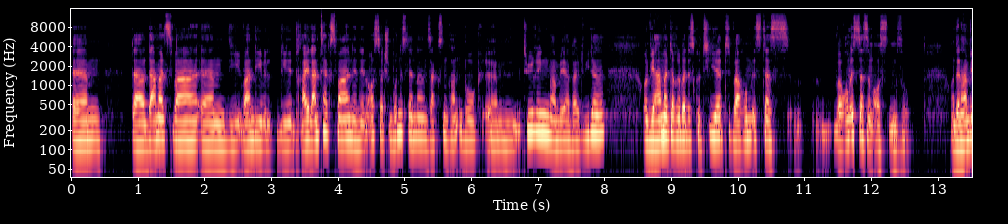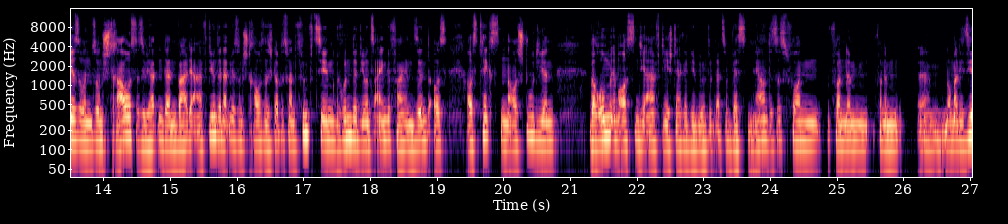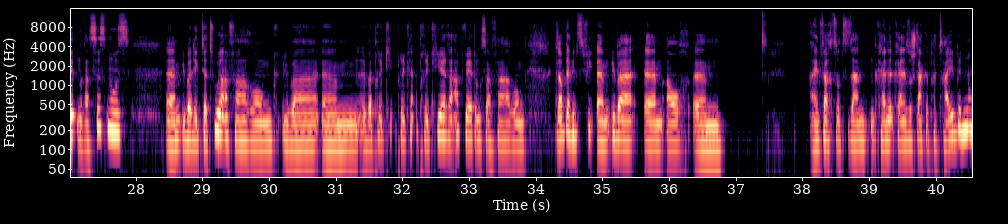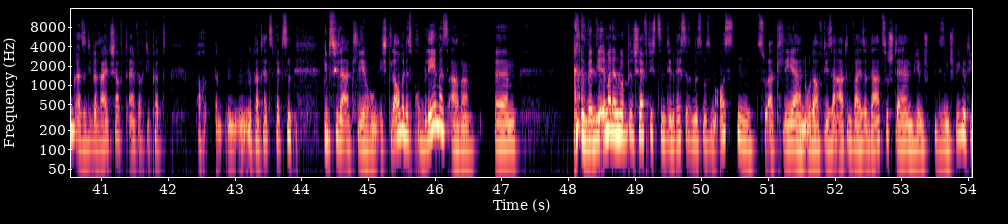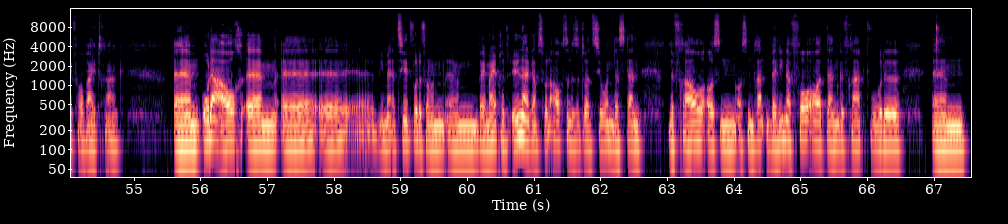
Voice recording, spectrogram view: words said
Ähm, da, damals war, ähm, die, waren die, die drei Landtagswahlen in den ostdeutschen Bundesländern, Sachsen, Brandenburg, ähm, Thüringen, haben wir ja bald wieder. Und wir haben halt darüber diskutiert, warum ist das, warum ist das im Osten so? Und dann haben wir so einen, so einen Strauß, also wir hatten dann Wahl der AfD und dann hatten wir so einen Strauß, also ich glaube, das waren 15 Gründe, die uns eingefallen sind aus, aus Texten, aus Studien, warum im Osten die AfD stärker gewählt wird als im Westen. Ja, und das ist von, von einem, von einem ähm, normalisierten Rassismus, ähm, über Diktaturerfahrung, über, ähm, über prä prä prekäre Abwertungserfahrung. Ich glaube, da gibt es ähm, über ähm, auch ähm, einfach sozusagen keine, keine so starke Parteibindung, also die Bereitschaft, einfach die Part auch eine Partei zu wechseln, gibt es viele Erklärungen. Ich glaube, das Problem ist aber, wenn wir immer damit beschäftigt sind, den Rechtsextremismus im Osten zu erklären oder auf diese Art und Weise darzustellen, wie in diesem Spiegel-TV-Beitrag, ähm, oder auch, ähm, äh, äh, wie mir erzählt wurde, von, ähm, bei Maybrit Illner gab es wohl auch so eine Situation, dass dann eine Frau aus dem, aus dem Berliner Vorort dann gefragt wurde, ähm,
